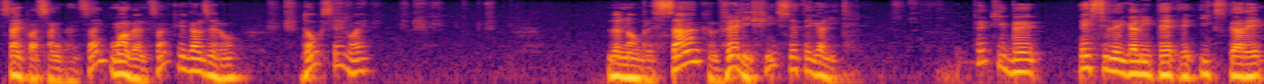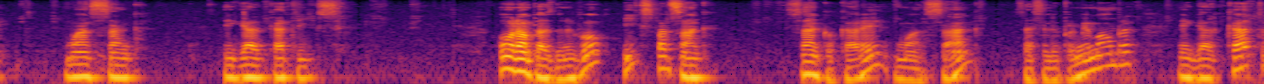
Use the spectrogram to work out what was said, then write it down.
5 fois 5, 25, moins 25 égale 0. Donc c'est vrai. Le nombre 5 vérifie cette égalité. Petit b, et si l'égalité est x carré moins 5 égale 4x On remplace de nouveau x par 5. 5 au carré moins 5, ça c'est le premier membre, égale 4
